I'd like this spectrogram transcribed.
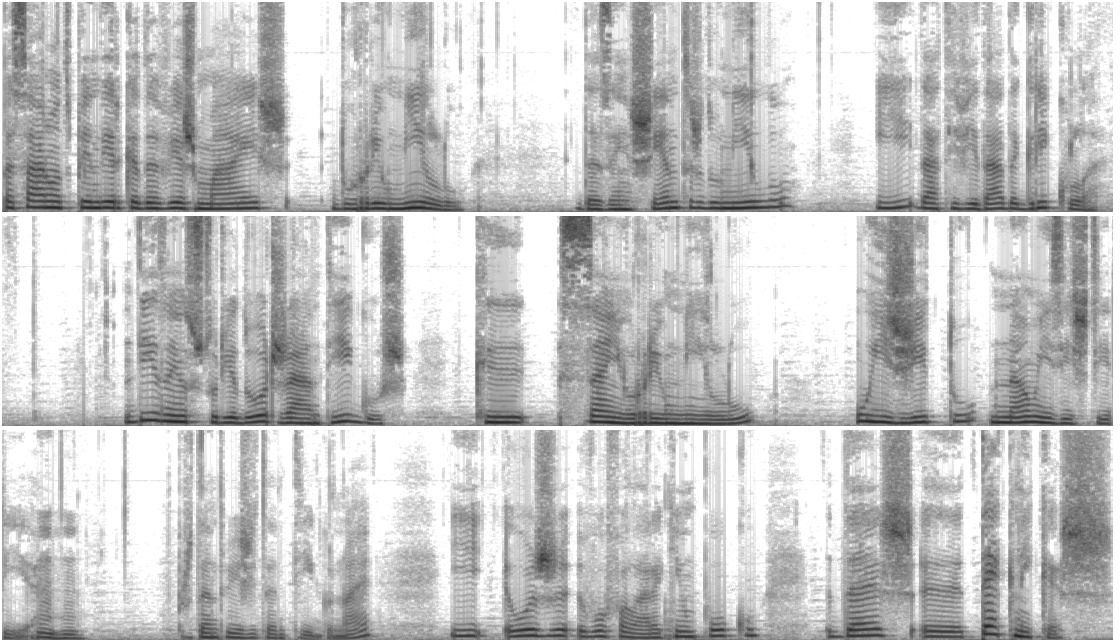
passaram a depender cada vez mais do rio Nilo, das enchentes do Nilo e da atividade agrícola. Dizem os historiadores já antigos que sem o rio Nilo o Egito não existiria. Uhum. Portanto, o Egito antigo, não é? E hoje vou falar aqui um pouco das uh, técnicas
